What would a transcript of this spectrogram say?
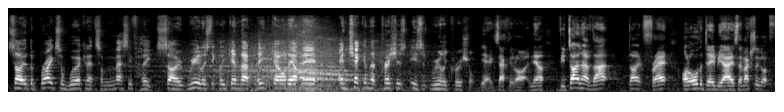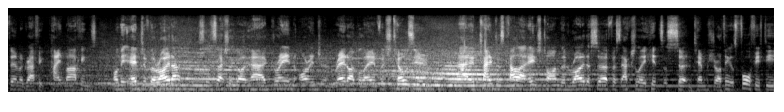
So the brakes are working at some massive heat. So realistically, getting that heat going out there and checking the pressures is really crucial. Yeah, exactly right. Now, if you don't have that, don't fret. On all the DBAs, they've actually got thermographic paint markings on the edge of the rotor. So it's actually got uh, green, orange, and red, I believe, which tells you uh, it changes colour each time the rotor surface actually hits a certain temperature. I think it's 450,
